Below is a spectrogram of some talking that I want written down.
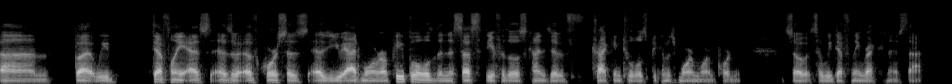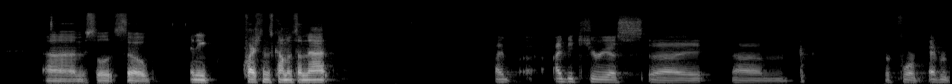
Um, but we definitely, as as of course, as as you add more and more people, the necessity for those kinds of tracking tools becomes more and more important. So so we definitely recognize that. Um, so so any questions, comments on that? I, I'd be curious uh, um, before ever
